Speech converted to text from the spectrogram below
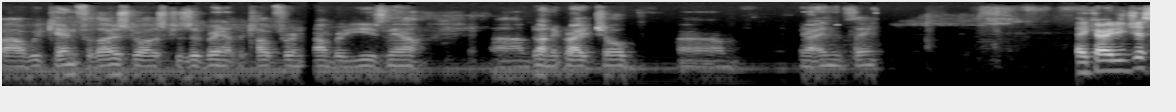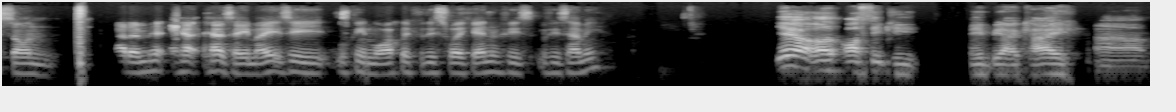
uh, we can for those guys because they've been at the club for a number of years now, um, done a great job, um, you know, in the team. Hey, Cody, just on Adam, how's he, mate? Is he looking likely for this weekend with his with his hammy? Yeah, I, I think he he'd be okay. Um,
